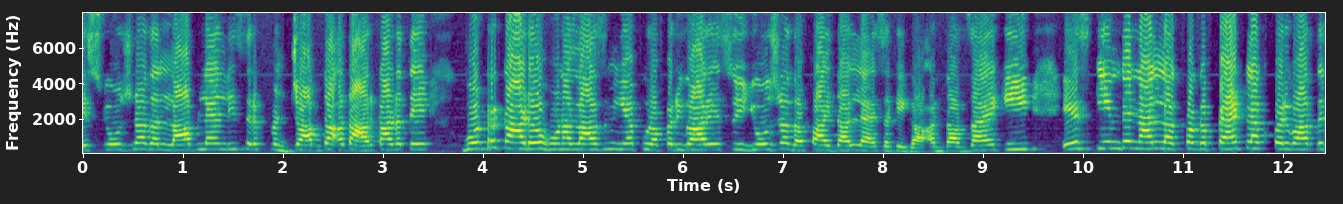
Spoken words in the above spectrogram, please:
ਇਸ ਯੋਜਨਾ ਦਾ ਲਾਭ ਲੈਣ ਲਈ ਸਿਰਫ ਪੰਜਾਬ ਦਾ ਆਧਾਰ ਕਾਰਡ ਅਤੇ ਵੋਟਰ ਕਾਰਡ ਹੋਣਾ ਲਾਜ਼ਮੀ ਹੈ, ਪੂਰਾ ਪਰਿਵਾਰ ਇਸ ਯੋਜਨਾ ਦਾ ਫਾਇਦਾ ਲੈ ਸਕੇਗਾ। ਅੰਦਾਜ਼ਾ ਹੈ ਕਿ ਇਸ ਸਕੀਮ ਦੇ ਨਾਲ ਲਗਭਗ 65 ਲੱਖ ਪਰਿਵਾਰ ਤੇ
